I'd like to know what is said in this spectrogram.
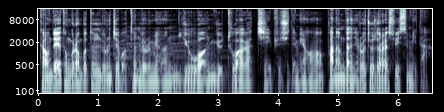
가운데에 동그란 버튼을 누른 채 버튼을 누르면 U1, U2와 같이 표시되며 반음 단위로 조절할 수 있습니다.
